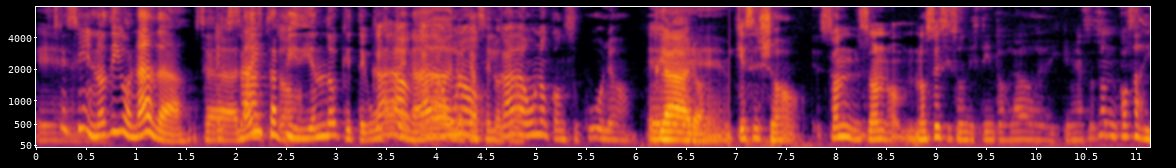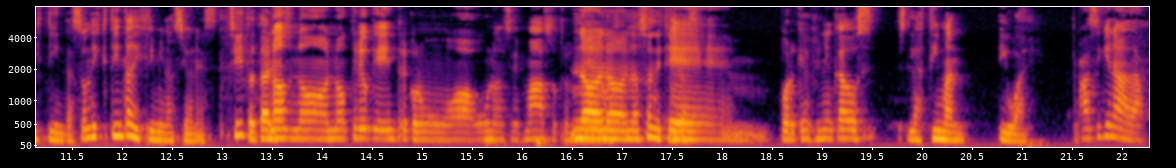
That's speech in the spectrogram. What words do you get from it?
Eh, Sí, sí, no digo nada. O sea, nadie está pidiendo que te guste cada, nada cada de uno, lo que hace el otro. cada uno con su culo. Claro. Eh, qué sé yo. Son, son, no sé si son distintos grados de discriminación. Son cosas distintas. Son distintas discriminaciones. Sí, total. No, no, no creo que entre con un, ah, uno es más, otro es no, menos. no, no son distintas. Eh, porque al fin y al cabo lastiman igual. Así que nada.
